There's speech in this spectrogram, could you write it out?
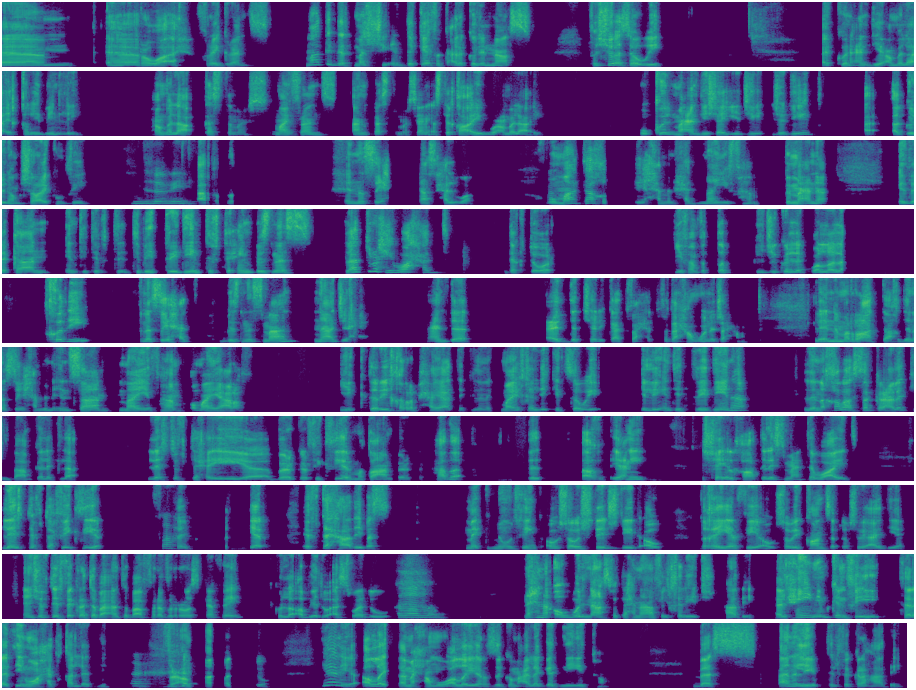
آم آه روائح fragrance ما تقدر تمشي أنت كيفك على كل الناس. فشو أسوي؟ يكون عندي عملائي قريبين لي. عملاء customers my friends and customers يعني أصدقائي وعملائي. وكل ما عندي شيء يجي جديد أقول لهم إيش رأيكم فيه؟ جميل اخذ النصيحة الناس حلوة. وما تاخذ نصيحة من حد ما يفهم. بمعنى إذا كان أنت. تبي تريدين تفتحين business لا تروحي واحد دكتور يفهم في الطب يجي يقول لك والله لا. خذي نصيحة بزنس مان ناجح. عنده عدة شركات فتحهم ونجحهم. لأن مرات تاخذ نصيحة من إنسان ما يفهم وما يعرف يقدر يخرب حياتك لأنك ما يخليك تسوي اللي أنت تريدينه لأنه خلاص سكر عليك الباب. قال لك لا ليش تفتحي برجر؟ في كثير مطاعم برجر. هذا يعني الشيء الخاطئ اللي سمعته وايد. ليش تفتح؟ فيه كثير. صح. طيب. افتح هذه بس make new thing أو سوي شيء جديد أو تغير فيه أو سوي concept أو سوي idea يعني شفت الفكرة تبعنا تبع Forever Rose كافيه كله أبيض وأسود و... تماما. نحن أول ناس فتحناها في الخليج هذه. الحين يمكن في 30 واحد قلدني. في عمان يعني الله يسامحهم والله يرزقهم على قد نيتهم. بس أنا اللي جبت الفكرة هذه.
